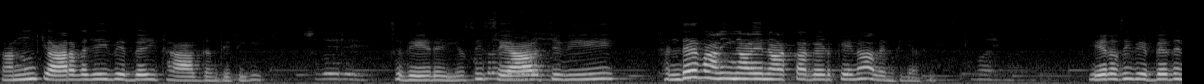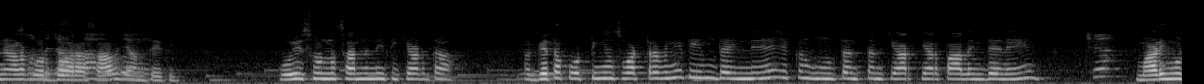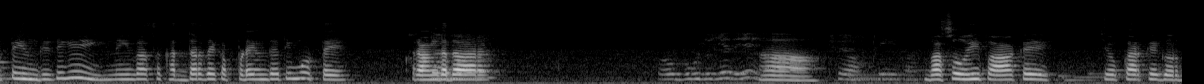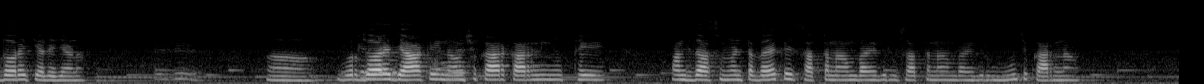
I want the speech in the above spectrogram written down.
ਸਾਨੂੰ 4 ਵਜੇ ਹੀ ਬੇਬੇ ਹੀ ਠਾਲ ਦਿੰਦੀ ਸੀਗੀ। ਸਵੇਰੇ? ਸਵੇਰੇ ਹੀ। ਅਸੀਂ ਸਿਆਲ 'ਚ ਵੀ ਠੰਡੇ ਪਾਣੀ ਨਾਲੇ ਨਲਕਾ ਗੇੜ ਕੇ ਨਹਾ ਲੈਂਦੀਆਂ ਸੀ। ਵਾਹਿਗੁਰੂ ਫਿਰ ਅਸੀਂ ਬੇਬੇ ਦੇ ਨਾਲ ਗੁਰਦੁਆਰਾ ਸਾਹਿਬ ਜਾਂਦੇ ਸੀ। ਕੋਈ ਸੁੰਨ ਸੰਨ ਨਹੀਂ ਤੀ ਚੜਦਾ। ਅੱਗੇ ਤਾਂ ਕੋਟੀਆਂ ਸਵੈਟਰ ਵੀ ਨਹੀਂ ਤੀ ਹੁੰਦੇ ਇੰਨੇ ਲੇਕਿਨ ਹੁਣ ਤਿੰਨ ਤਿੰਨ ਚਾਰ ਚਾਰ ਪਾ ਲੈਂਦੇ ਨੇ। ਅੱਛਾ। ਮਾੜੀ ਮੋਟੀ ਹੁੰਦੀ ਸੀਗੀ ਨਹੀਂ ਬਸ ਖੱਦਰ ਦੇ ਕੱਪੜੇ ਹੁੰਦੇ ਸੀ ਮੋਟੇ ਰੰਗਦਾਰ। ਉਹ ਬੁਗਲੂ ਜੇ ਦੇ? ਹਾਂ। ਅੱਛਾ ਠੀਕ ਆ। ਬਸ ਉਹੀ ਪਾ ਕੇ ਚੁੱਕ ਕਰਕੇ ਗੁਰਦੁਆਰੇ ਚਲੇ ਜਾਣਾ। ਹੂੰ। ਹਾਂ ਗੁਰਦੁਆਰੇ ਜਾ ਕੇ ਨਮਸਕਾਰ ਕਰਨੀ ਉੱਥੇ। 5-10 ਮਿੰਟ ਬਹਿ ਕੇ ਸਤਨਾਮ ਵਾਹਿਗੁਰੂ ਸਤਨਾਮ ਵਾਹਿਗੁਰੂ ਮੂੰਹ ਚ ਕਰਨਾ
